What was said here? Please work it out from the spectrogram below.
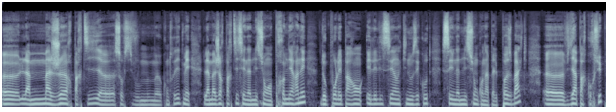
Euh, la majeure partie, euh, sauf si vous me contredites, mais la majeure partie, c'est une admission en première année. Donc pour les parents et les lycéens qui nous écoutent, c'est une admission qu'on appelle post-bac via Parcoursup.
